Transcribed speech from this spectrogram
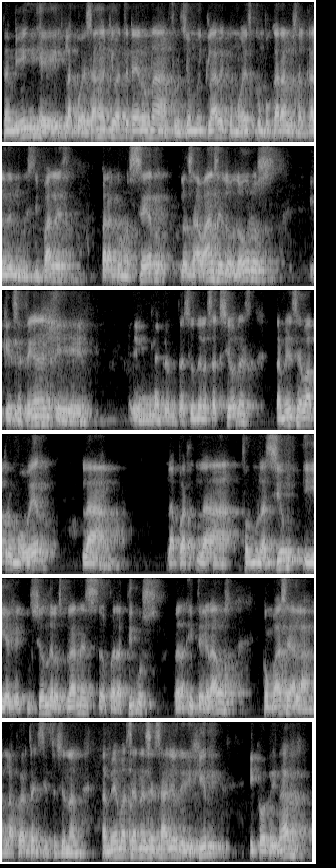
También eh, la COESAN aquí va a tener una función muy clave como es convocar a los alcaldes municipales para conocer los avances, los logros que se tengan eh, en la implementación de las acciones. También se va a promover la, la, la formulación y ejecución de los planes operativos integrados con base a la, oferta institucional. También va a ser necesario dirigir y coordinar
